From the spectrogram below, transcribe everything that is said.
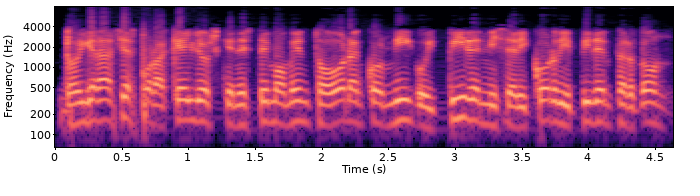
Doy gracias por aquellos que en este momento oran conmigo y piden misericordia y piden perdón,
